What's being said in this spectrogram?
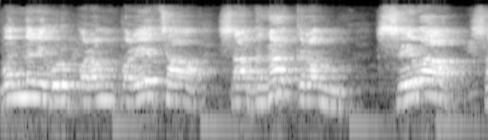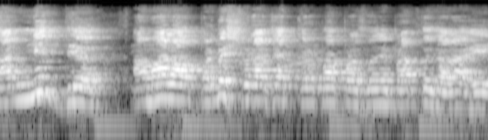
वंदने गुरु परंपरेचा साधनाक्रम सेवा सान्निध्य आम्हाला परमेश्वराच्या कृपा प्रसादाने प्राप्त झाला आहे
